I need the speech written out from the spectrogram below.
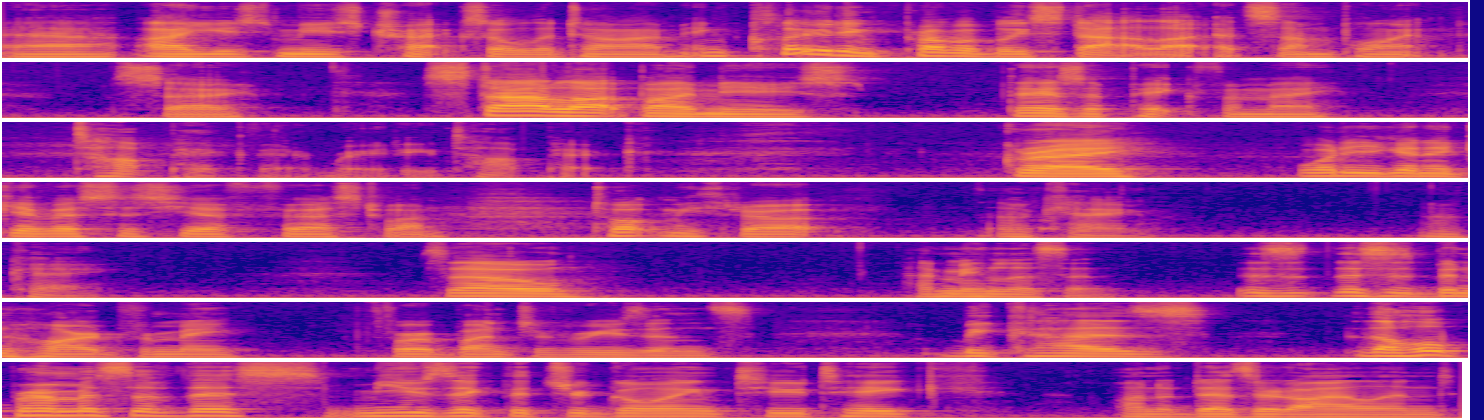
uh, I used Muse tracks all the time, including probably Starlight at some point. So, Starlight by Muse. There's a pick for me. Top pick there, Brady. Top pick. Gray, what are you going to give us as your first one? Talk me through it. Okay. Okay. So, I mean, listen. This this has been hard for me for a bunch of reasons because the whole premise of this music that you're going to take on a desert island,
